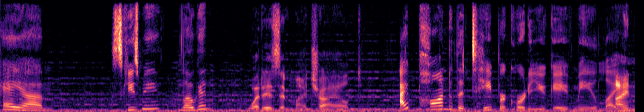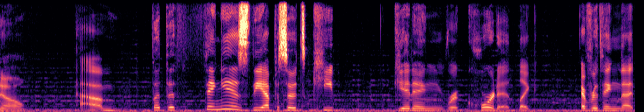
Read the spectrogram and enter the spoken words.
Hey, um, excuse me, Logan? What is it, my child? I pawned the tape recorder you gave me, like. I know. Um, but the thing is, the episodes keep getting recorded. Like, everything that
